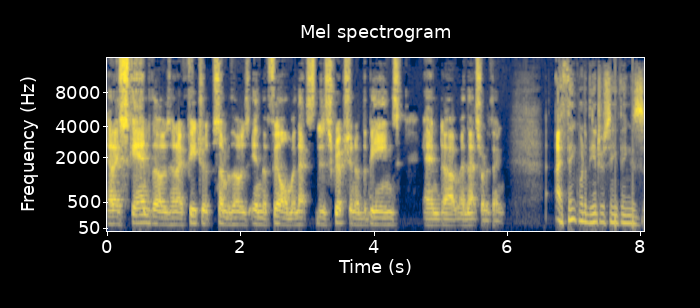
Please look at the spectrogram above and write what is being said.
and I scanned those and I featured some of those in the film, and that's the description of the beans and um, and that sort of thing. I think one of the interesting things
